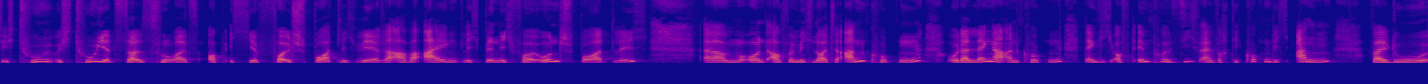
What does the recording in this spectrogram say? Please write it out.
ich tu ich tu jetzt halt so, als ob ich hier voll sportlich wäre, aber eigentlich bin ich voll unsportlich. Ähm, und auch wenn mich Leute angucken oder länger angucken, denke ich oft impulsiv einfach, die gucken dich an, weil du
